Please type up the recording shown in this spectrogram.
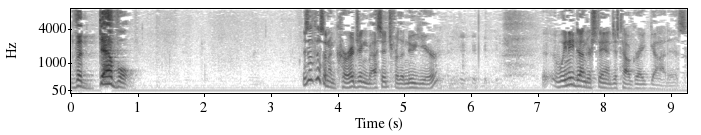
the devil. Isn't this an encouraging message for the new year? We need to understand just how great God is.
